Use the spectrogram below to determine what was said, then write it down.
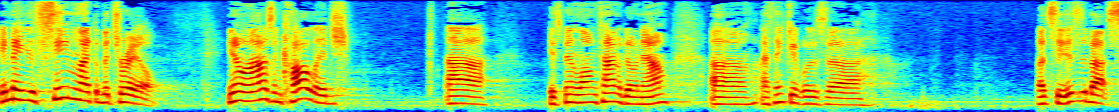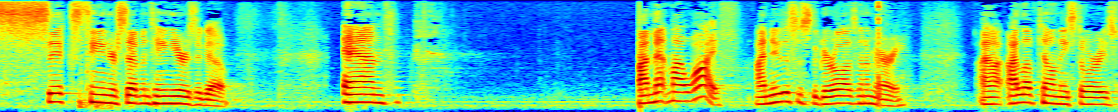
it may just seem like a betrayal. You know, when I was in college, uh, it's been a long time ago now. Uh, I think it was, uh, let's see, this is about 16 or 17 years ago. And I met my wife. I knew this was the girl I was going to marry. I, I, love telling these stories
